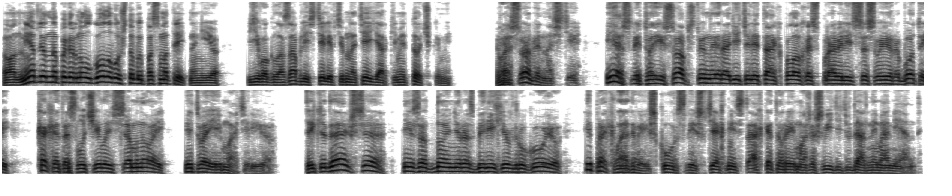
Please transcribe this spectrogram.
Он медленно повернул голову, чтобы посмотреть на нее. Его глаза блестели в темноте яркими точками. «В особенности, если твои собственные родители так плохо справились со своей работой, как это случилось со мной и твоей матерью, ты кидаешься из одной неразберихи в другую и прокладываешь курс лишь в тех местах, которые можешь видеть в данный момент.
